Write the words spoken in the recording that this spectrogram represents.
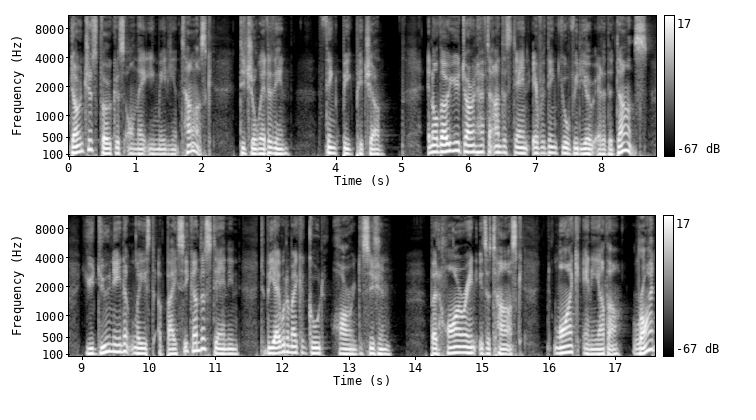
don't just focus on their immediate task, digital editing. Think big picture. And although you don't have to understand everything your video editor does, you do need at least a basic understanding to be able to make a good hiring decision. But hiring is a task like any other, right?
